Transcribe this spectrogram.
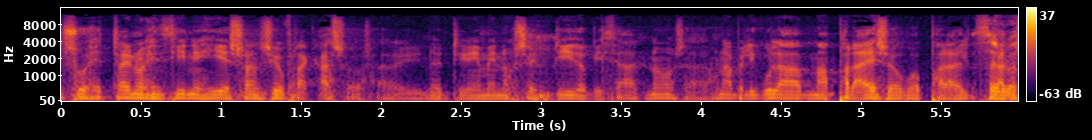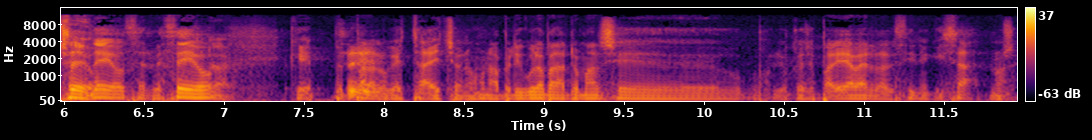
sus estrenos en cines y eso han sido fracasos, no tiene menos sentido quizás, ¿no? O sea, es una película más para eso, pues para el Cerveceo. cerveceo, Claro. que es Sí. para lo que está hecho, no es una película para tomarse, yo que sé, para ir a verla al cine quizás, no sé.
